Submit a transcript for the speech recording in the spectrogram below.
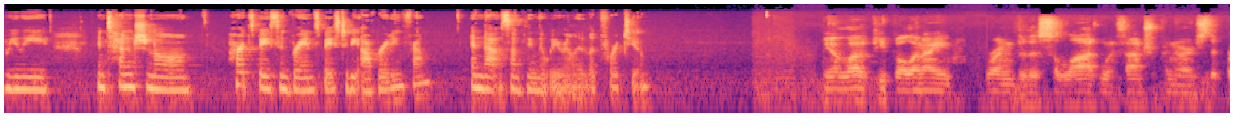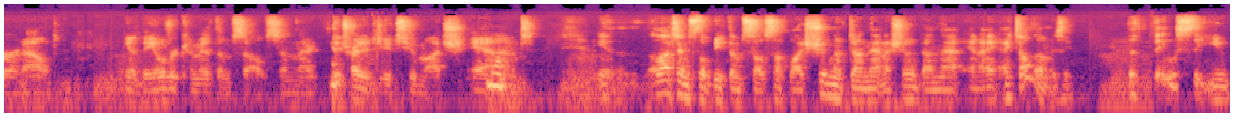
really intentional heart space and brain space to be operating from. And that's something that we really look forward to. Yeah, a lot of people, and I run into this a lot with entrepreneurs that burn out. You know, they overcommit themselves and they try to do too much. And you know, a lot of times they'll beat themselves up. Well, I shouldn't have done that and I should have done that. And I, I tell them, is the things that you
